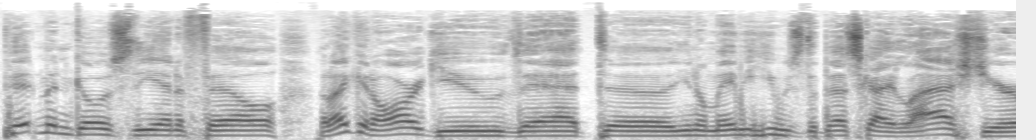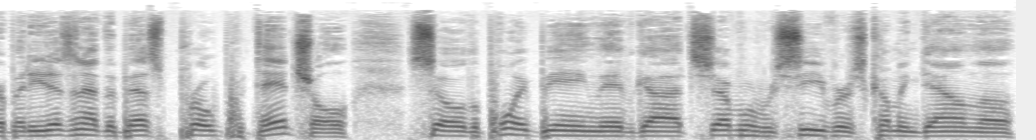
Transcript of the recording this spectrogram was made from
Pittman goes to the NFL, but I can argue that uh, you know maybe he was the best guy last year, but he doesn't have the best pro potential. So the point being, they've got several receivers coming down the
